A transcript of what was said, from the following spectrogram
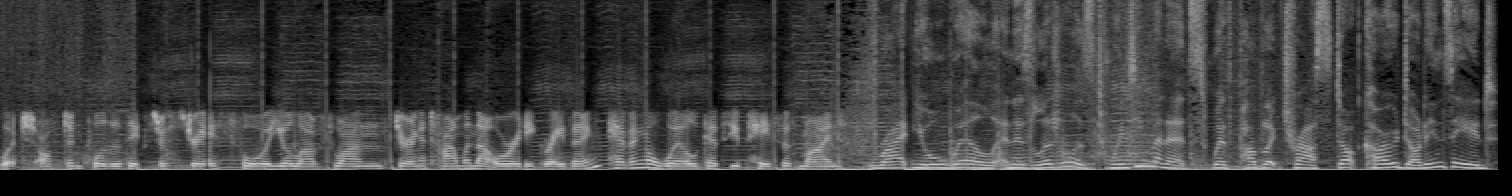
which often causes extra stress for your loved ones during a time when they're already grieving. Having a will gives you peace of mind. Write your will in as little as 20 minutes with publictrust.co.nz.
